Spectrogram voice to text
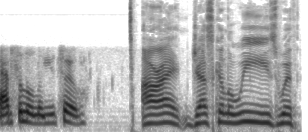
Absolutely, you too. All right, Jessica Louise with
